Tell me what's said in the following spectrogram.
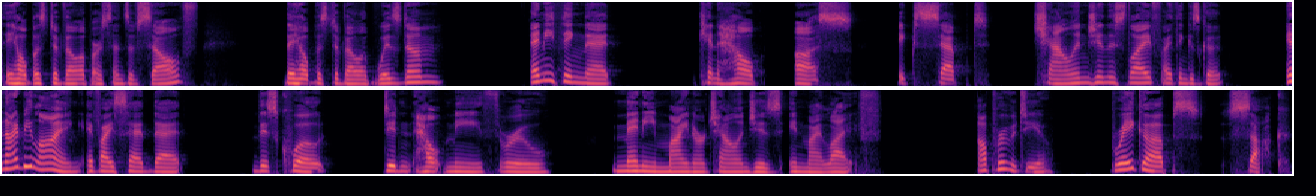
they help us develop our sense of self, they help us develop wisdom, anything that can help us accept challenge in this life, I think is good. And I'd be lying if I said that this quote didn't help me through many minor challenges in my life. I'll prove it to you. Breakups suck.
